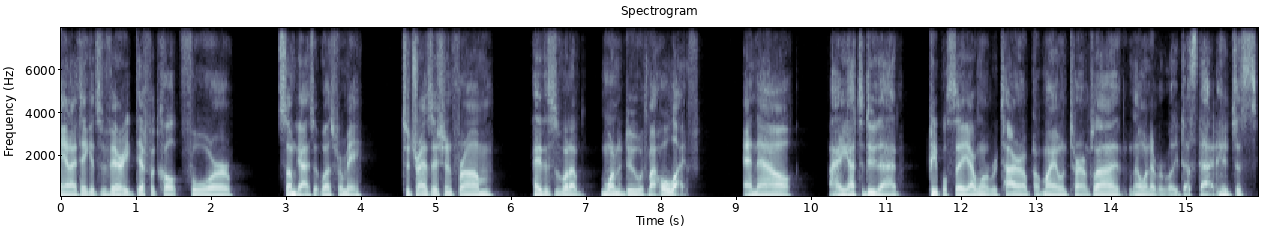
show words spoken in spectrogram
And I think it's very difficult for some guys, it was for me, to transition from, hey, this is what I want to do with my whole life. And now I got to do that. People say, I want to retire on my own terms. Well, no one ever really does that. It just,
